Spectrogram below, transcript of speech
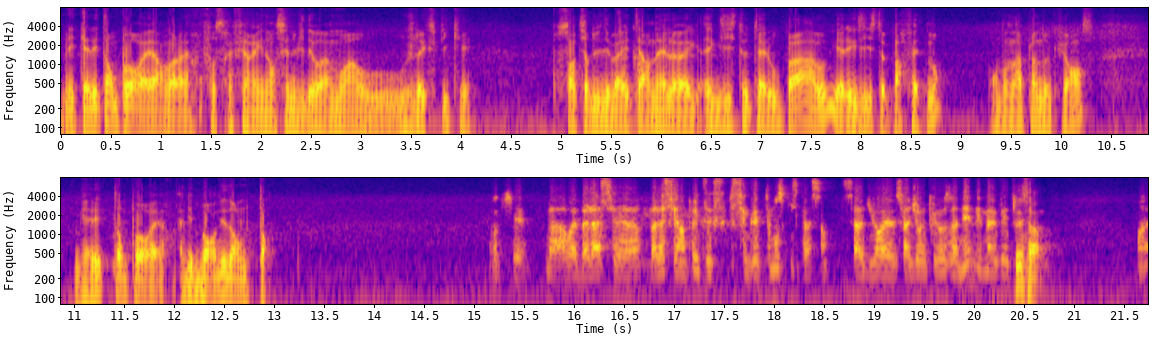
mais qu'elle est temporaire. Voilà, il faut se référer à une ancienne vidéo à moi où, je l'expliquais. Pour sortir du débat éternel, euh, existe-t-elle ou pas? Ah Oui, elle existe parfaitement. On en a plein d'occurrences, mais elle est temporaire. Elle est bornée dans le temps. Ok. Bah ouais, bah là c'est, euh, bah là c'est un peu exactement ce qui se passe. Hein. Ça a duré, ça a duré plusieurs années, mais malgré tout. C'est ça. Euh, ouais,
